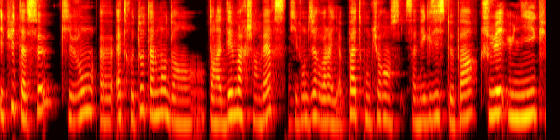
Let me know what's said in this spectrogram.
Et puis t'as ceux qui vont euh, être totalement dans, dans la démarche inverse qui vont dire voilà il n'y a pas de concurrence. Ça n'existe pas. Tu es unique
